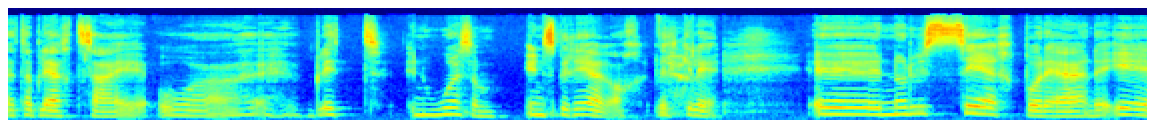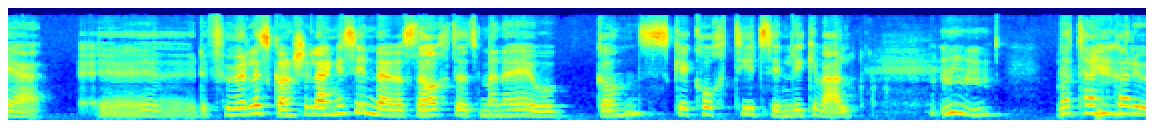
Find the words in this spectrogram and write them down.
etablert seg og blitt noe som inspirerer, virkelig. Eh, når du ser på det, det er det føles kanskje lenge siden dere startet, men det er jo ganske kort tid siden likevel. Mm. Hva tenker du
